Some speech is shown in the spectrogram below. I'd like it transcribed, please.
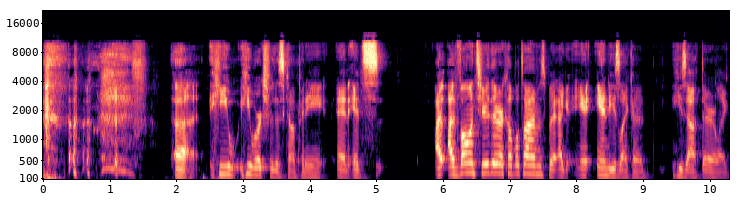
uh, he he works for this company, and it's I, I volunteered there a couple times, but I, A- Andy's like a he's out there like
